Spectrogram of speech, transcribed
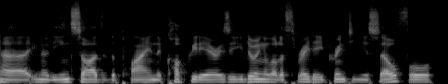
uh, you know the insides of the plane, the cockpit areas, are you doing a lot of three D printing yourself, or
